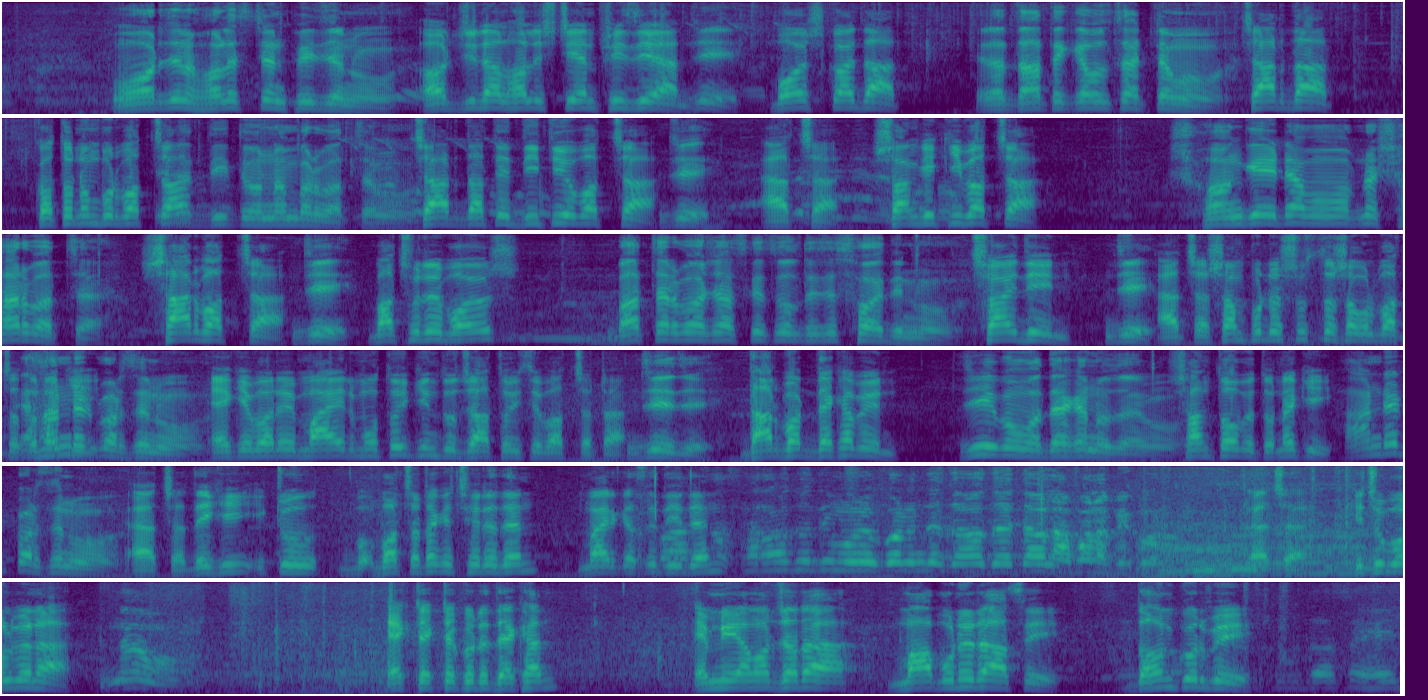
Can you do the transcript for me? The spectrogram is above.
অরিজিনাল হলস্টেন ফিজেন মামা। অরিজিনাল হলিস্টিয়ান ফ্রিজিয়ান জি। বয়স কয় দাঁত? এটা দাঁতে কেবল চারটা মামা। চার দাঁত। কত নম্বর বাচ্চা? দ্বিতীয় নম্বর বাচ্চা মামা। চার দাঁতে দ্বিতীয় বাচ্চা? জি। আচ্ছা। সঙ্গে কি বাচ্চা? সঙ্গে এটা মামা আপনার সার বাচ্চা। সার বাচ্চা? জি। বাছুরের বয়স? বাচ্চার বয়স আজকে চলতেছে ছয় দিন মামা। ছয় দিন? জি। আচ্ছা সম্পূর্ণ সুস্থ সবল বাচ্চা তো হান্ড্রেড পার্সেন্ট একেবারে মায়ের মতোই কিন্তু জাত হয়েছে বাচ্চাটা। জি জি। ধারবার দেখাবেন? জি মামা দেখানো যায় মামা। শান্ত হবে তো নাকি? হান্ড্রেড পার্সেন্ট মামা। আচ্ছা দেখি একটু বাচ্চাটাকে ছেড়ে দেন মায়ের কাছে দিয়ে দেন। ছাড়াও যদি মনে করেন যে যাওয়া যায় তাহলে লাফালাফি করবে আচ্ছা কিছু বলবে না? না একটা একটা করে দেখান। এমনি আমার যারা মা বোনেরা আছে দহন করবে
